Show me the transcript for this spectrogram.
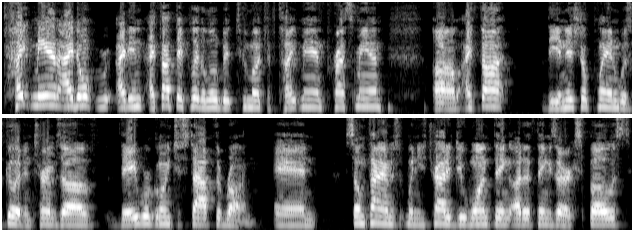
tight man. I don't. I didn't. I thought they played a little bit too much of tight man, press man. Um, I thought the initial plan was good in terms of they were going to stop the run, and sometimes when you try to do one thing, other things are exposed.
